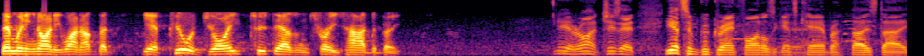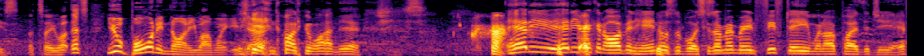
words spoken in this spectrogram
then winning '91 up. But yeah, pure joy. 2003 is hard to beat. Yeah, right. Geez, Ed, you had some good grand finals against Canberra those days. I'll tell you what. That's you were born in '91, weren't you, Yeah, 91, yeah. Jeez. how do you how do you reckon Ivan handles the boys? Because I remember in 15 when I played the GF,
